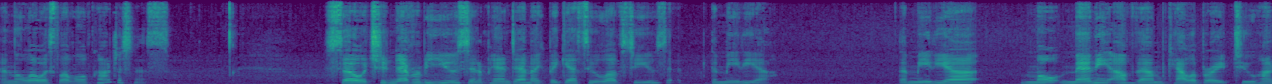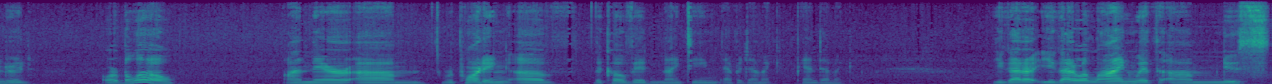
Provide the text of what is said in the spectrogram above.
and the lowest level of consciousness. So it should never be used in a pandemic, but guess who loves to use it? The media. The media, mo- many of them calibrate 200 or below on their um, reporting of the COVID-19 epidemic, pandemic. You gotta you gotta align with um, news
